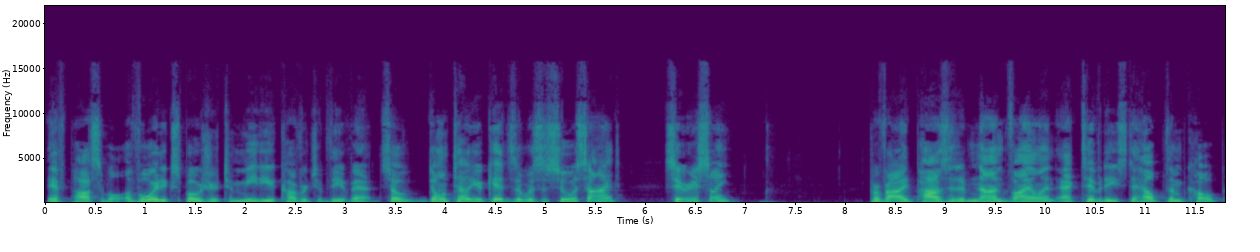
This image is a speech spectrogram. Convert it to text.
if possible. Avoid exposure to media coverage of the event. So don't tell your kids there was a suicide? Seriously? Provide positive, nonviolent activities to help them cope.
